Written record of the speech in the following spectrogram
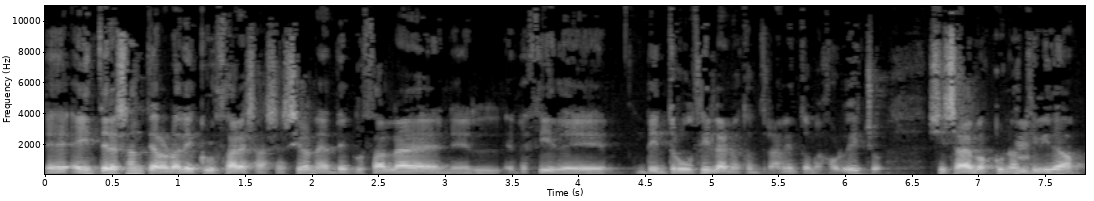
eh, es interesante a la hora de cruzar esas sesiones, de cruzarlas en el, es decir, de, de introducirla en nuestro entrenamiento, mejor dicho. Si sabemos que una mm. actividad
